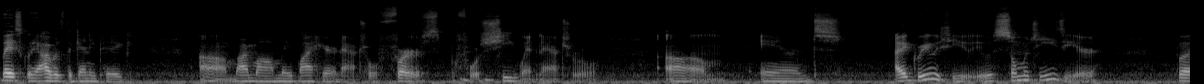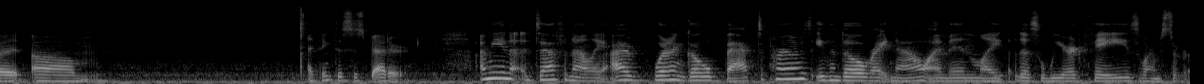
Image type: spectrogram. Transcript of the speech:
basically i was the guinea pig. Um, my mom made my hair natural first before mm-hmm. she went natural. Um, and i agree with you. It was so much easier. But um, i think this is better I mean, definitely. I wouldn't go back to perms, even though right now I'm in like this weird phase where I'm sort of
